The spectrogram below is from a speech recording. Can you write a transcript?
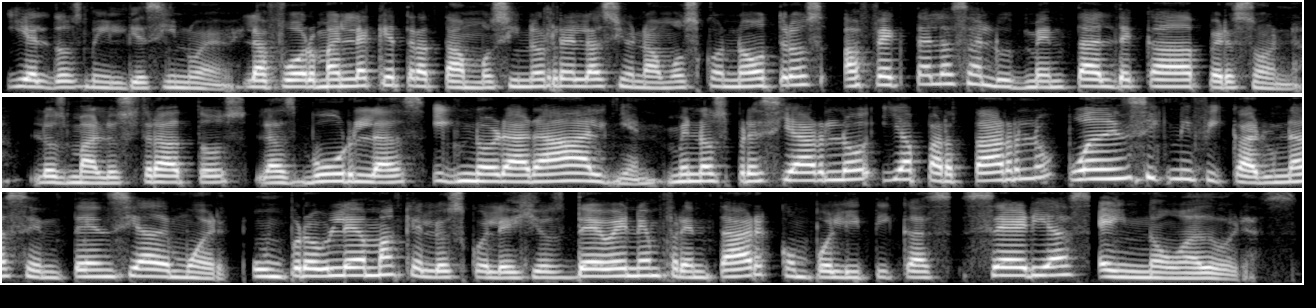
y el 2019. La forma en la que tratamos y nos relacionamos con otros afecta la salud mental de cada persona. Los malos tratos, las burlas, ignorar a alguien, menospreciarlo y apartarlo pueden significar una sentencia de muerte, un problema que los colegios deben enfrentar con políticas serias e innovadoras.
